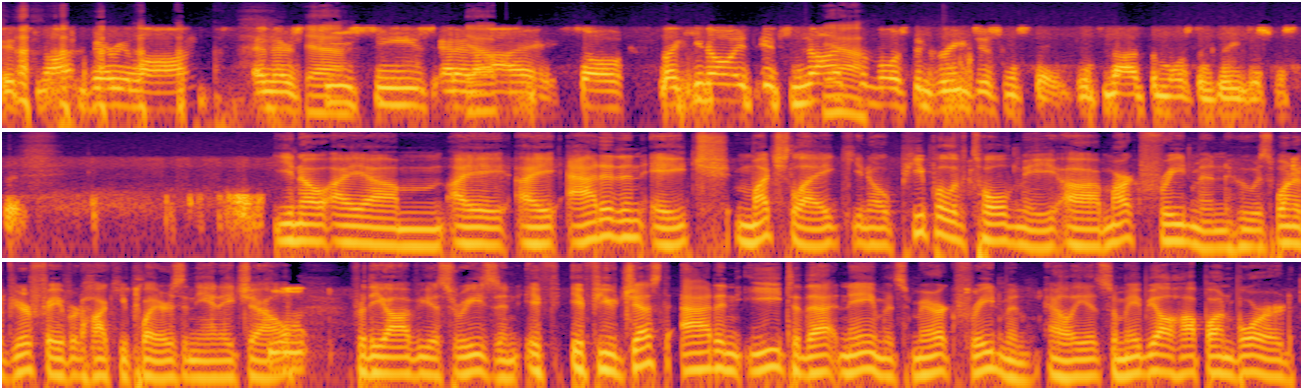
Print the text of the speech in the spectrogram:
it's not very long, and there's yeah. two C's and an yep. I. So like you know, it, it's not yeah. the most egregious mistake. It's not the most egregious mistake. You know, I um I I added an H, much like you know people have told me. Uh, Mark Friedman, who is one of your favorite hockey players in the NHL. For the obvious reason, if if you just add an E to that name, it's Marek Friedman, Elliotte. So maybe I'll hop on board.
